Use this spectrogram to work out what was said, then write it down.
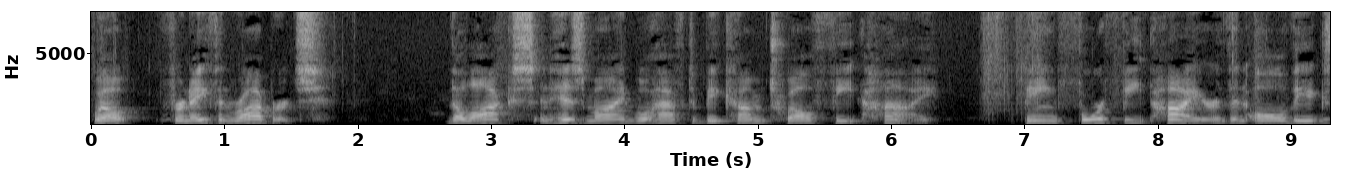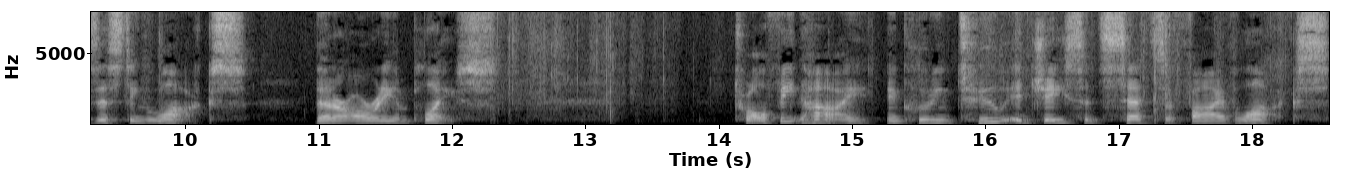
Well, for Nathan Roberts, the locks in his mind will have to become 12 feet high, being 4 feet higher than all the existing locks that are already in place. 12 feet high, including two adjacent sets of five locks.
